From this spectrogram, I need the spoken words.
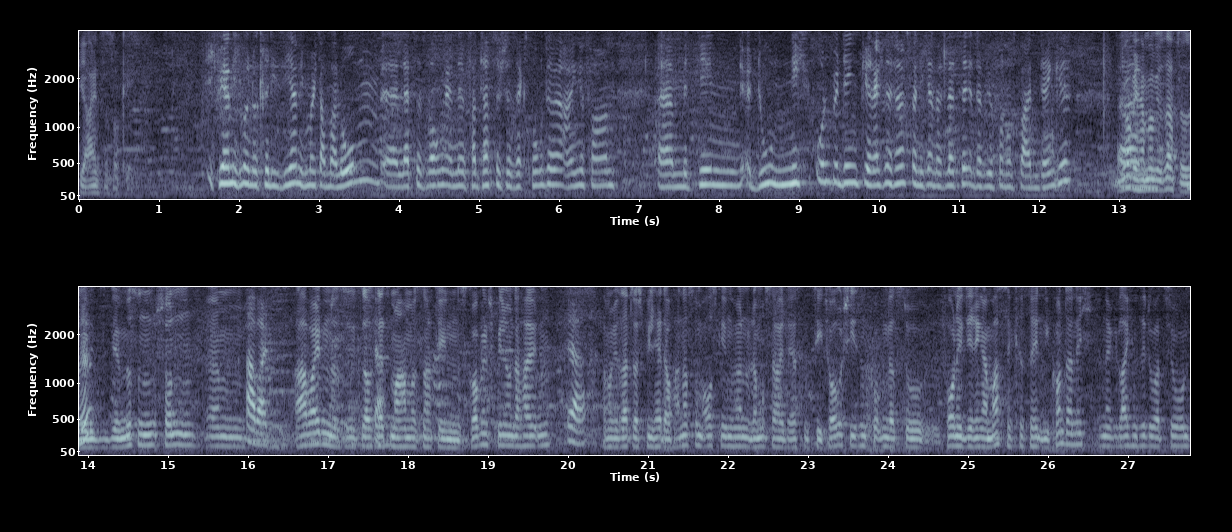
äh, 4-1 ist okay ich werde nicht immer nur kritisieren, ich möchte auch mal loben. Äh, letztes Wochenende fantastische sechs Punkte eingefahren, äh, mit denen du nicht unbedingt gerechnet hast, wenn ich an das letzte Interview von uns beiden denke. Ja, wir ähm, haben ja gesagt, also ne? wir müssen schon ähm, arbeiten. arbeiten. Also ich glaube, das ja. letzte Mal haben wir uns nach den Scorpion-Spielen unterhalten. Ja. Haben wir gesagt, das Spiel hätte auch andersrum ausgehen können. Und da musst du halt erstens die Tore schießen, gucken, dass du vorne die Ringer machst. Dann kriegst du hinten die Konter nicht in der gleichen Situation.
